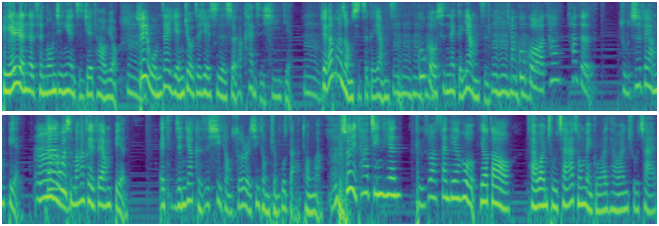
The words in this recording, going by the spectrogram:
别人的成功经验直接套用。嗯，所以我们在研究这些事的时候，要看仔细一点。嗯，对，Amazon 是这个样子，嗯，Google 是那个样子。嗯，像 Google 啊，它它的组织非常扁，嗯，但是为什么它可以非常扁？哎，人家可是系统，所有的系统全部打通啊。嗯，所以他今天，比如说他三天后要到台湾出差，他从美国来台湾出差。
